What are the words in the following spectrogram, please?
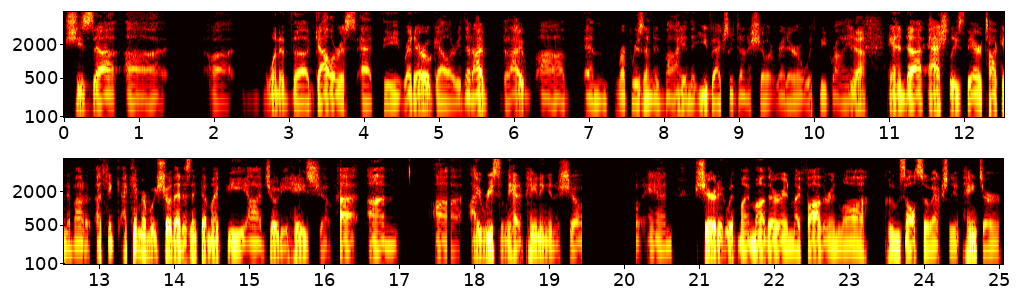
she's uh, uh, uh, one of the gallerists at the Red Arrow Gallery that I've that I uh, am represented by, and that you've actually done a show at Red Arrow with me, Brian. Yeah. And uh, Ashley's there talking about it. I think I can't remember what show that is. I think that might be uh, Jody Hayes' show. Uh, um, uh, I recently had a painting in a show and shared it with my mother and my father-in-law who's also actually a painter.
